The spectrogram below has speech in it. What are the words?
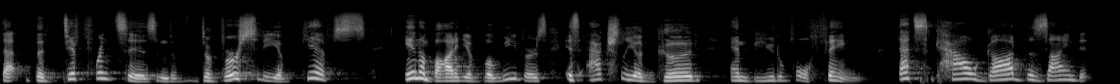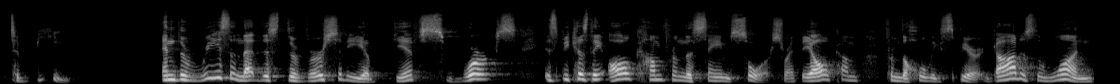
that the differences and the diversity of gifts in a body of believers is actually a good and beautiful thing. That's how God designed it to be. And the reason that this diversity of gifts works is because they all come from the same source, right? They all come from the Holy Spirit. God is the one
